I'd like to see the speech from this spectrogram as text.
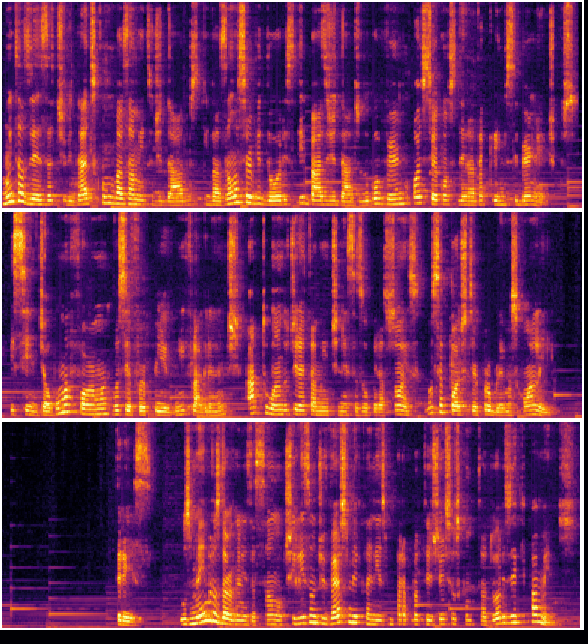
Muitas vezes, atividades como vazamento de dados, invasão a servidores e bases de dados do governo pode ser considerada crimes cibernéticos. E se de alguma forma você for pego em flagrante, atuando diretamente nessas operações, você pode ter problemas com a lei. 3. Os membros da organização utilizam diversos mecanismos para proteger seus computadores e equipamentos.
